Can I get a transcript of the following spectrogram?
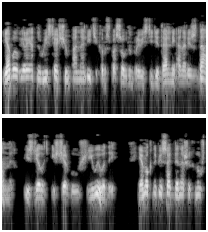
Я был, вероятно, блестящим аналитиком, способным провести детальный анализ данных и сделать исчерпывающие выводы. Я мог написать для наших нужд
